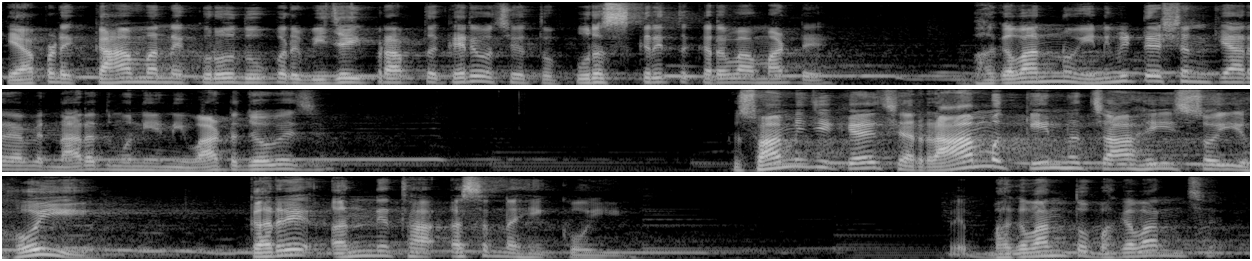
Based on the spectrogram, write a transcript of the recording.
કે આપણે કામ અને ક્રોધ ઉપર વિજય પ્રાપ્ત કર્યો છે તો પુરસ્કૃત કરવા માટે ભગવાનનું ઇન્વિટેશન ક્યારે આવે? નારદ મુનિ એની વાટ જોવે છે. સ્વામીજી કહે છે, રામ કિન ચાહી સોઈ હોઈ કરે અન્યથા અસ નહીં કોઈ. ભગવાન તો ભગવાન છે.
